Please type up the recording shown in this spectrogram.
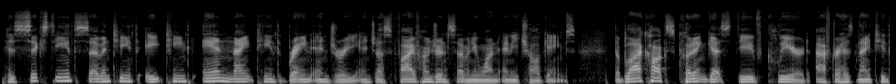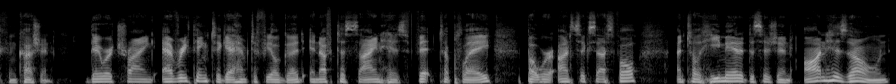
His 16th, 17th, 18th, and 19th brain injury in just 571 NHL games. The Blackhawks couldn't get Steve cleared after his 19th concussion. They were trying everything to get him to feel good, enough to sign his fit to play, but were unsuccessful until he made a decision on his own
